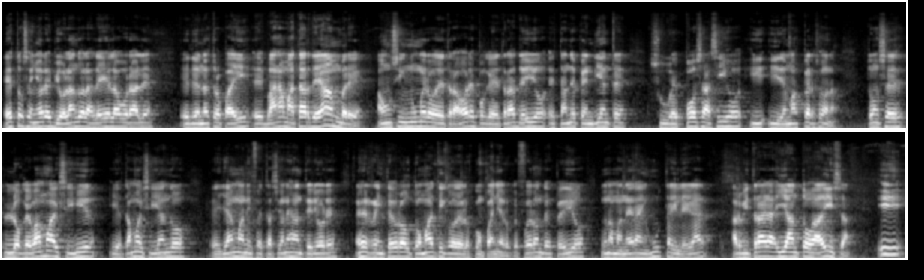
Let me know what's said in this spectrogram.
estos señores violando las leyes laborales eh, de nuestro país eh, van a matar de hambre a un sinnúmero de trabajadores porque detrás de ellos están dependientes sus esposas, hijos y, demás personas. Entonces, lo que vamos a exigir y estamos exigiendo eh, ya en manifestaciones anteriores es el reintegro automático de los compañeros que fueron despedidos de una manera injusta, ilegal, arbitraria y antojadiza y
